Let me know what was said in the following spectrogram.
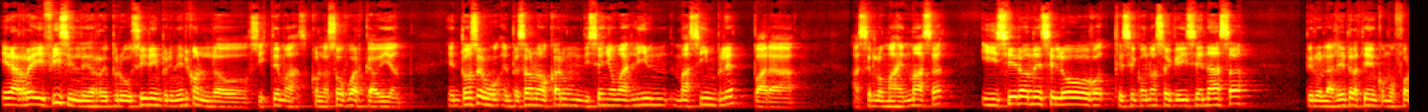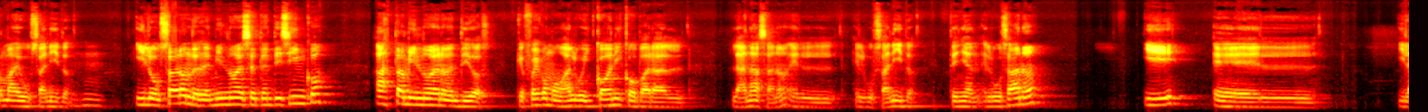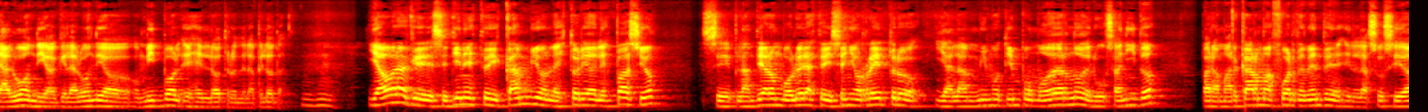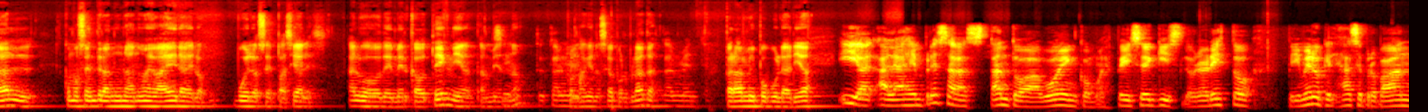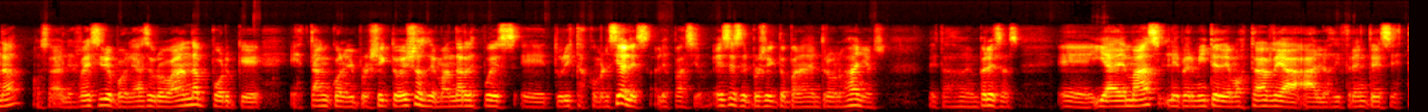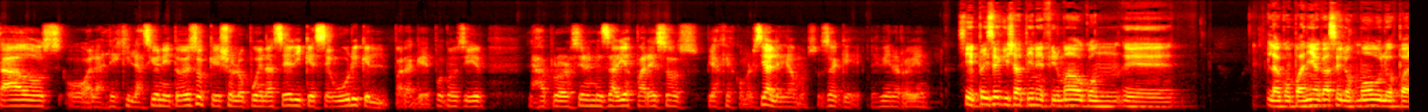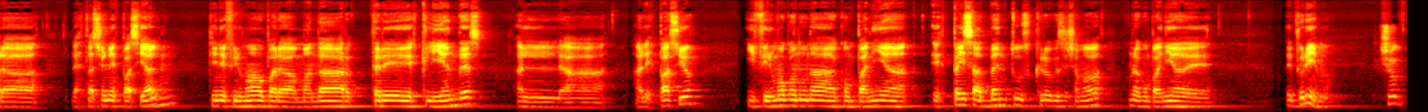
era re difícil de reproducir e imprimir con los sistemas, con los software que habían. Entonces empezaron a buscar un diseño más, más simple para hacerlo más en masa. Y hicieron ese logo que se conoce que dice NASA, pero las letras tienen como forma de gusanito. Ujú. Y lo usaron desde 1975 hasta 1992, que fue como algo icónico para el- la NASA, ¿no? El, el gusanito. Tenían el gusano y el y la albóndiga, que la albóndiga o meatball es el otro, el de la pelota. Y ahora que se tiene este cambio en la historia del espacio, se plantearon volver a este diseño retro y al mismo tiempo moderno del gusanito para marcar más fuertemente en la sociedad cómo se entra en una nueva era de los vuelos espaciales. Algo de mercadotecnia también, Sí, ¿no? totalmente. Por más que no sea por plata, Totalmente. para darle popularidad. Y a, a las empresas, tanto a Boeing como a SpaceX, lograr esto, primero que les hace propaganda, o sea, les re sirve porque les hace propaganda porque están con el proyecto de ellos de mandar después eh, turistas comerciales al espacio. Ese es el proyecto para dentro de unos años de estas dos empresas. Eh, y además le permite demostrarle a, a los diferentes estados o a las legislaciones y todo eso que ellos lo pueden hacer y que es seguro y que para que después conseguir las aprobaciones necesarias para esos viajes comerciales, digamos. O sea que les viene re bien. Sí, SpaceX ya tiene firmado con eh, la compañía que hace los módulos para la estación espacial. Tiene firmado para mandar tres clientes al, a- al espacio. Y firmó con una compañía, Space Adventures creo que se llamaba, una compañía de, de turismo. Yo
